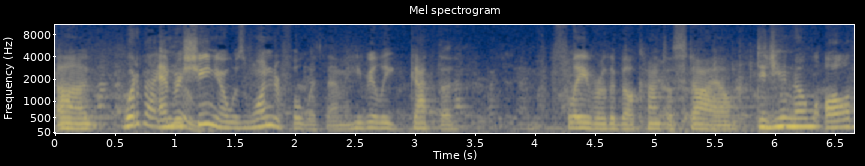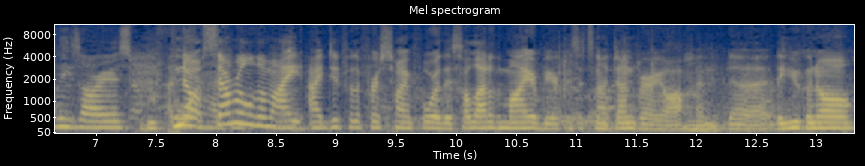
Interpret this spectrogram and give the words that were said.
Uh, What about and you? Was wonderful with them. He really got the flavor of the bel canto style. Did you know all of these arias before? No, several of them I, I did for the first time for this. A lot of the Meyerbeer because it's not done very often. The the Huguenot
